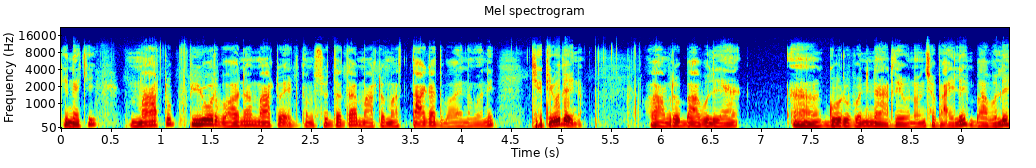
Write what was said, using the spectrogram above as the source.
किनकि माटो प्योर भएन माटो एकदम शुद्धता माटोमा तागत भएन भने खेती हुँदैन। अब हाम्रो बाबुले यहाँ गोरु पनि नार्दै हुनुहुन्छ भाइले बाबुले।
